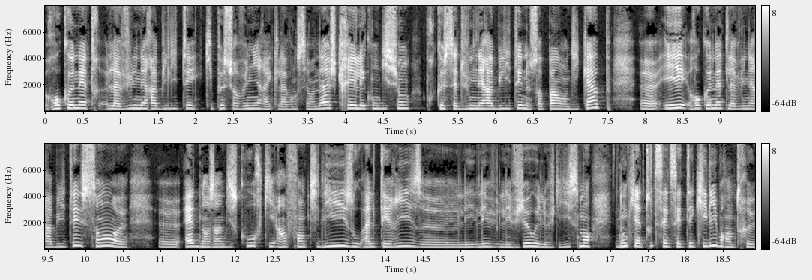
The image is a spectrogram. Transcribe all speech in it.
reconnaître la vulnérabilité qui peut survenir avec l'avancée en âge, créer les conditions pour que cette vulnérabilité ne soit pas un handicap euh, et reconnaître la vulnérabilité sans euh, euh, être dans un discours qui infantilise ou altérise les, vieux et le vieillissement. Donc il y a tout cet équilibre entre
